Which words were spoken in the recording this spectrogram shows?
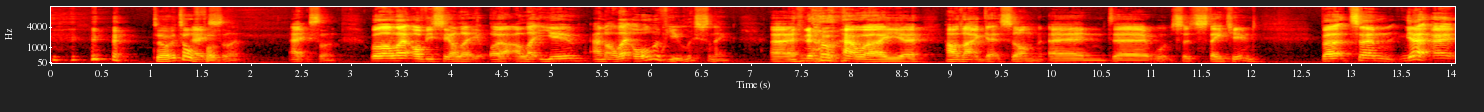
so it's all fun Excellent. Excellent. Well, I'll let obviously I'll let you, uh, I'll let you and I'll let all of you listening uh, know how I uh, how that gets on, and uh, so stay tuned. But um, yeah, uh,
